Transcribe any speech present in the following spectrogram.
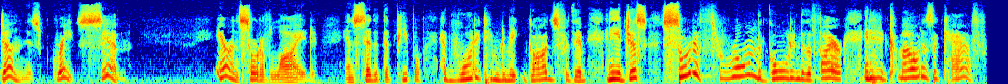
done this great sin. Aaron sort of lied and said that the people had wanted him to make gods for them, and he had just sort of thrown the gold into the fire, and it had come out as a calf.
